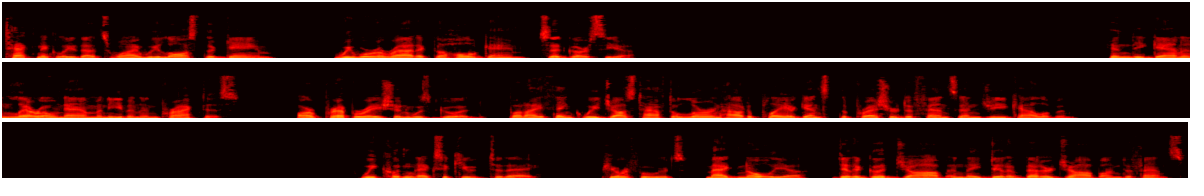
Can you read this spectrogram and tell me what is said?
Technically that's why we lost the game. We were erratic the whole game, said Garcia. Hindi Ganon Laro Nam and even in practice, our preparation was good, but I think we just have to learn how to play against the pressure defense NG Caliban. We couldn't execute today. Purefoods, Magnolia, did a good job and they did a better job on defense.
